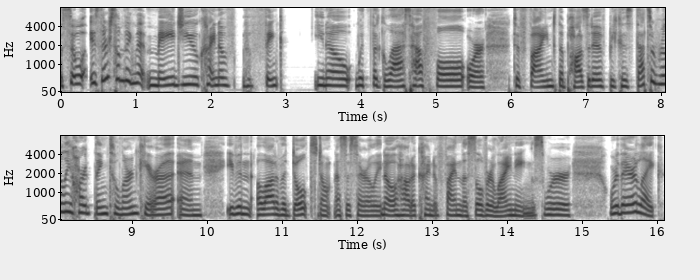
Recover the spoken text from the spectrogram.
So, is there something that made you kind of think you know, with the glass half full or to find the positive because that's a really hard thing to learn, Kara. And even a lot of adults don't necessarily know how to kind of find the silver linings. Were were there like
